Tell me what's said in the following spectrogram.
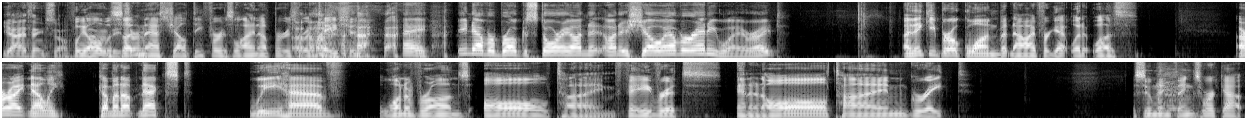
Yeah, I think so. If we That all of a sudden turn- asked Shelty for his lineup or his rotation. hey, he never broke a story on on his show ever anyway, right? I think he broke one, but now I forget what it was. All right, Nellie. Coming up next, we have one of Ron's all time favorites and an all time great. Assuming things work out.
